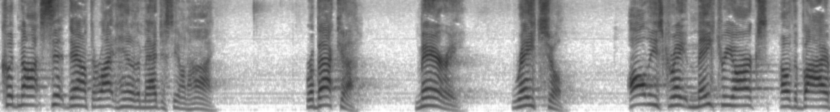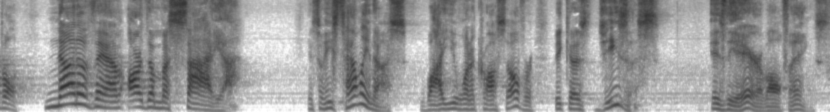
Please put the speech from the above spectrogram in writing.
could not sit down at the right hand of the majesty on high. Rebecca, Mary, Rachel, all these great matriarchs of the Bible, none of them are the Messiah. And so he's telling us why you want to cross over because Jesus is the heir of all things.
